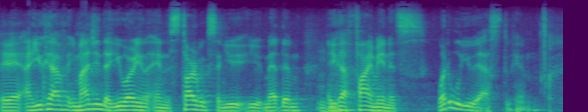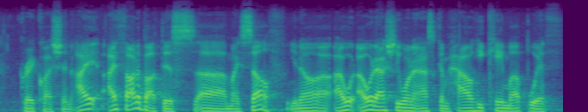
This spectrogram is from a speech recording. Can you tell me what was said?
Uh, and you have, imagine that you are in, in Starbucks and you, you met them mm-hmm. and you have five minutes. What will you ask to him? Great question. I, I thought about this uh, myself. You know, I would I would actually want to ask him how he came up with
